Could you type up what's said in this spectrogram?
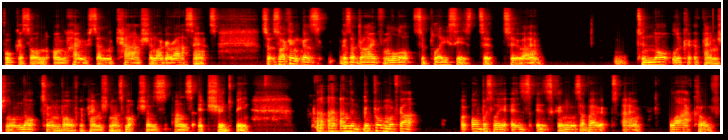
focus on on house and cash and other assets. So so I think there's there's a drive from lots of places to to uh, to not look at a pension or not to involve a pension as much as as it should be. Uh, and the, the problem with that obviously is is things about uh, lack of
